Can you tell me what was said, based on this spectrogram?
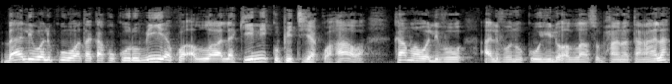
bali walikuwa wataka kukurubia kwa Allah, lakini kupitia kwa hawa, kama walivyo alivyonukuu hilo Allah subhanahu wa ta'ala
